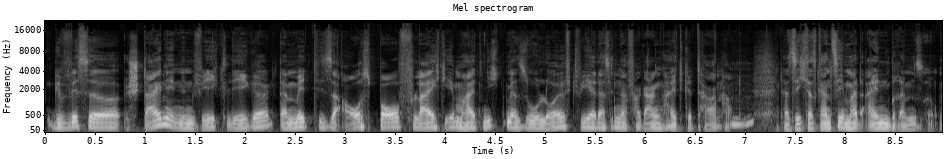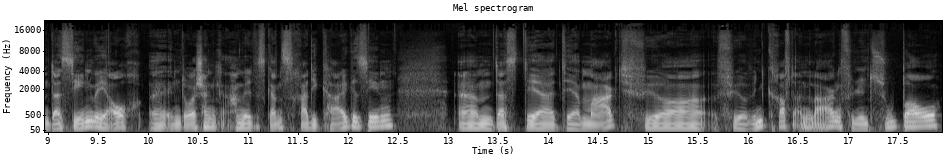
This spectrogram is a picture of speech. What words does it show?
gewisse Steine in den Weg lege, damit dieser Ausbau vielleicht eben halt nicht mehr so läuft, wie er das in der Vergangenheit getan hat. Mhm. Dass ich das Ganze eben halt einbremse. Und das sehen wir ja auch äh, in Deutschland, haben wir das ganz radikal gesehen, ähm, dass der, der Markt für, für Windkraftanlagen, für den Zubau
